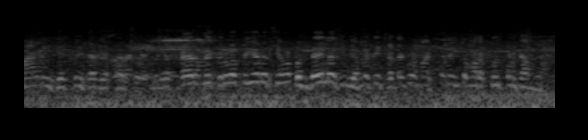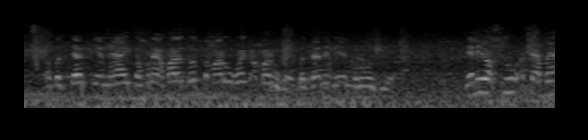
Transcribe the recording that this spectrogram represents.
માંગણી છે, પૈસા એફઆઈઆર કરો. અમે કરવા તૈયાર છીએ, અમે બંધાયેલા છીએ, અમે કંઈ છટકવા માંગતા નહીં, તમારા કોઈ પણ કામમાં આ બધા જ ન્યાય, તમને અમારે જો તમારું હોય કે અમારું હોય, બધાને ન્યાય મળવો જોઈએ. પહેલી વસ્તુ, એટલે અમે,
